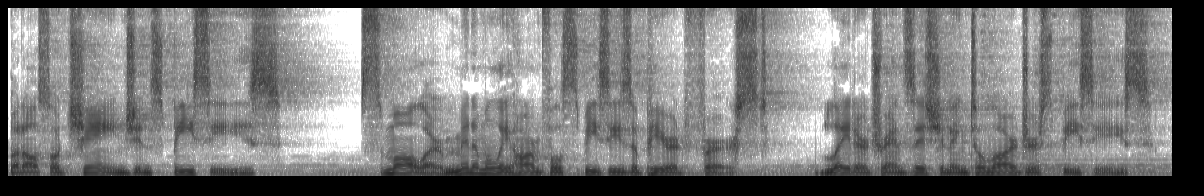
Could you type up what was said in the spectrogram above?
but also change in species. Smaller, minimally harmful species appear at first, later transitioning to larger species,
